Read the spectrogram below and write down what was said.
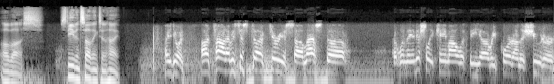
of us. Stephen Southington, hi. How you doing, uh, Todd? I was just uh, curious. Uh, last uh, when they initially came out with the uh, report on the shooter,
